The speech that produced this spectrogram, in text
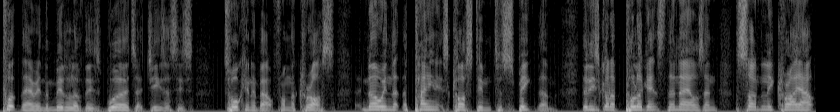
put there in the middle of these words that Jesus is talking about from the cross, knowing that the pain it's cost him to speak them, that he's got to pull against the nails and suddenly cry out,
